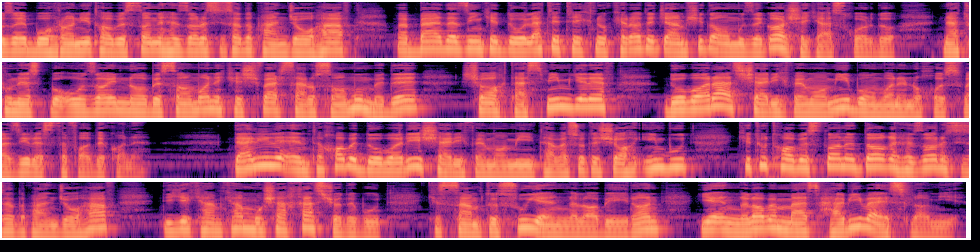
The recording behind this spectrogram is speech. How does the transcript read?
اوضاع بحرانی تابستان 1357 و بعد از اینکه دولت تکنوکرات جمشید آموزگار شکست خورد و نتونست به اوضاع نابسامان کشور سر و سامون بده شاه تصمیم گرفت دوباره از شریف امامی به عنوان نخست وزیر استفاده کنه. دلیل انتخاب دوباره شریف امامی توسط شاه این بود که تو تابستان داغ 1357 دیگه کم کم مشخص شده بود که سمت و سوی انقلاب ایران یه انقلاب مذهبی و اسلامیه.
